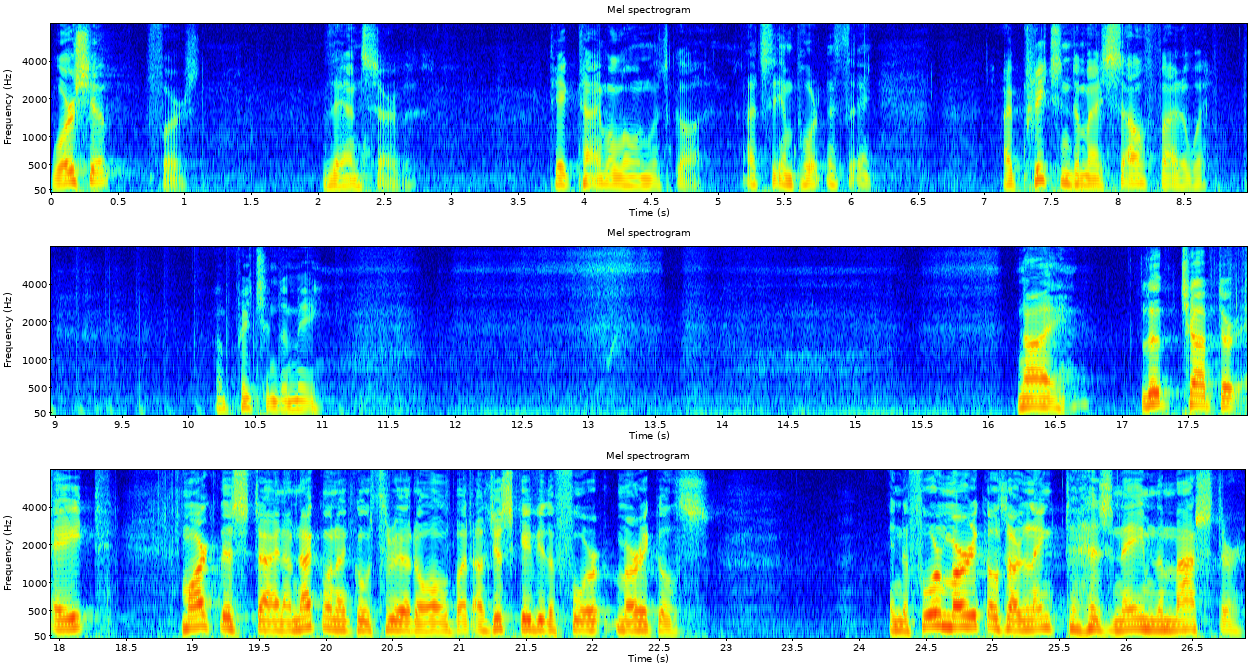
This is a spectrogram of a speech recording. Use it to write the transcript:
Worship first, then service. Take time alone with God. That's the important thing. I'm preaching to myself, by the way. I'm preaching to me. Now, Luke chapter 8, mark this down. I'm not going to go through it all, but I'll just give you the four miracles. And the four miracles are linked to his name, the Master.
